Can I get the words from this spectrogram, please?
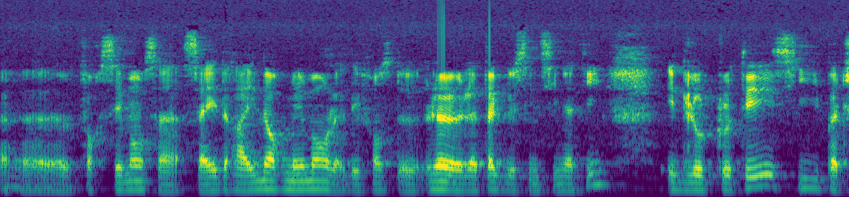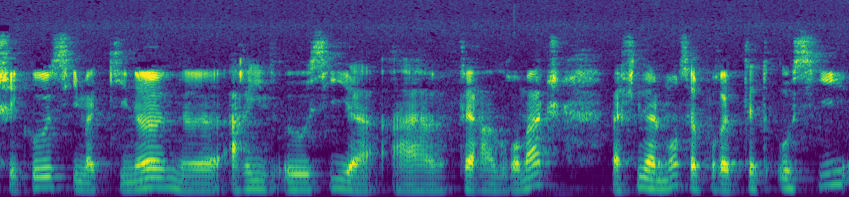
euh, forcément ça, ça, aidera énormément la défense de l'attaque de Cincinnati. Et de l'autre côté, si Pacheco, si McKinnon euh, arrivent eux aussi à, à, faire un gros match, bah, finalement ça pourrait peut-être aussi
